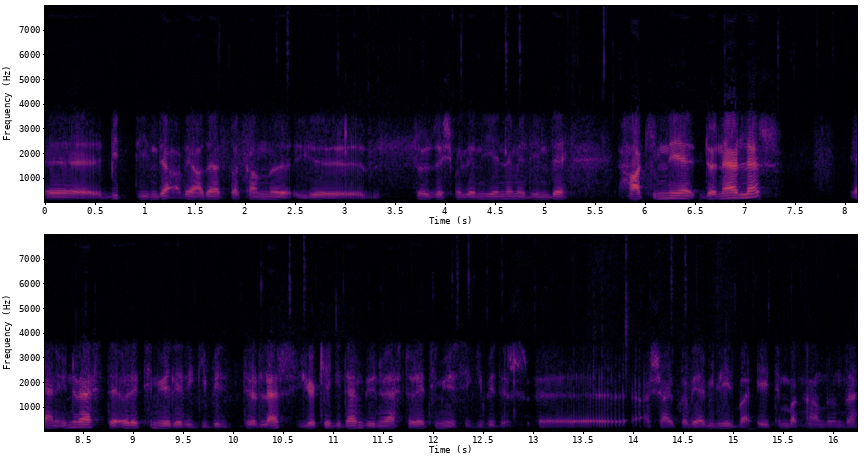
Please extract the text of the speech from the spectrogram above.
e, bittiğinde ve Adalet Bakanlığı e, sözleşmelerini yenilemediğinde hakimliğe dönerler. Yani üniversite öğretim üyeleri gibidirler. YÖK'e giden bir üniversite öğretim üyesi gibidir. Ee, aşağı yukarı veya Milli Eğitim Bakanlığı'nda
